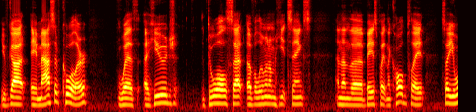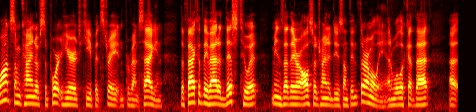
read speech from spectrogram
You've got a massive cooler with a huge dual set of aluminum heat sinks, and then the base plate and the cold plate. So you want some kind of support here to keep it straight and prevent sagging. The fact that they've added this to it means that they are also trying to do something thermally, and we'll look at that. Uh,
